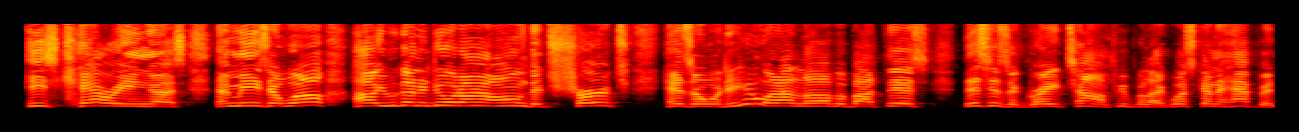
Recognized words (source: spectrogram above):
He's carrying us. That means that, well, how are you going to do it on our own? The church has a, do you know what I love about this? This is a great time. People are like, what's going to happen?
